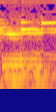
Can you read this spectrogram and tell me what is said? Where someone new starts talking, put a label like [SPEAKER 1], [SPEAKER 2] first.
[SPEAKER 1] Mm-hmm.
